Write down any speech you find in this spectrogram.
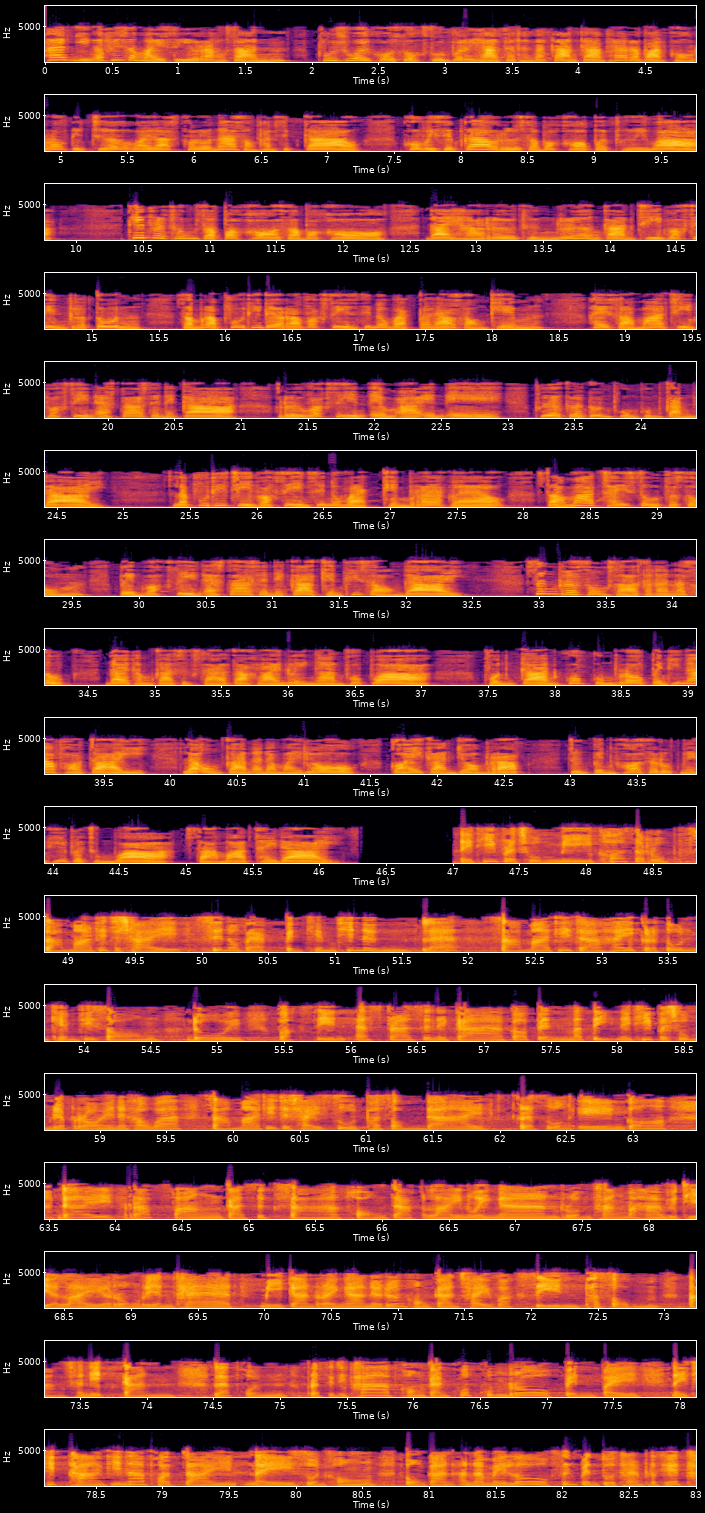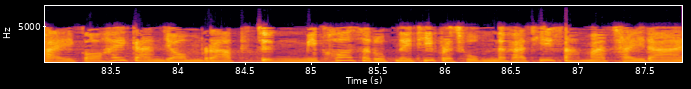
แพทย์หญิงอภิสมัยศรีรังสรรค์ ผู้ช่วยโฆษกศูนย์บริหารสถานการณ์การแพร่ระบาดของโรคติดเชื้อไวรัสโคโรนา 2019 โควิด -19 หรือสบค เปิดเผยว่า ที่ประชุมสปค สบค ได้หารือถึงเรื่องการฉีดวัคซีนกระตุ้นสำหรับผู้ที่ได้รับวัคซีนซิโนแวคไปแล้ว 2 เข็ม ให้สามารถฉีดวัคซีนแอสตราเซเนกาหรือวัคซีน mRNA เพื่อกระตุ้นภูมิคุ้มกันได้ และผู้ที่ฉีดวัคซีนซิโนแวคเข็มแรกแล้ว สามารถใช้สูตรผสม เป็นวัคซีนแอสตราเซเนกาเข็มที่2ได้ ซึ่งกระทรวงสาธารณสุขได้ทำการศึกษาจากหลายหน่วยงานพบว่า ผลการควบคุมโรคเป็นที่น่าพอใจ และองค์การอนามัยโลกก็ให้การยอมรับ จึงเป็นข้อสรุปในที่ประชุมว่าสามารถใช้ได้ในที่ประชุมมีข้อสรุปสามารถที่จะใช้ซิโนแวคเป็นเข็มที่หนึ่งและ สามารถที่จะให้กระตุ้นเข็มที่สองโดยวัคซีนแอสตราเซเนกาก็เป็นมติในที่ประชุมเรียบร้อยนะคะว่าสามารถที่จะใช้สูตรผสมได้ กระทรวงเองก็ได้รับฟังการศึกษาของจากหลายหน่วยงาน รวมทั้งมหาวิทยาลัย โรงเรียนแพทย์ มีการรายงานในเรื่องของการใช้วัคซีนผสมต่างชนิดกัน และผลประสิทธิภาพของการควบคุมโรคเป็นไปในทิศทางที่น่าพอใจในส่วนขององค์การอนามัยโลก ซึ่งงเป็นตัวแทนประเทศไทยก็ให้การยอมรับจึงมีข้อสรุปในที่ประชุมนะคะที่สามารถใช้ได้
